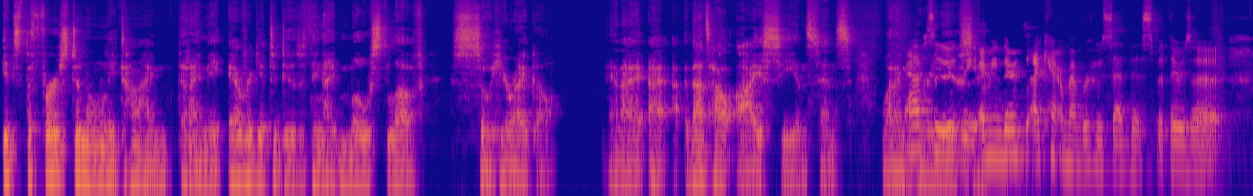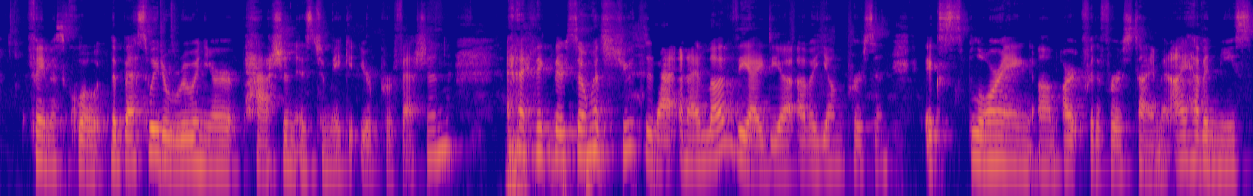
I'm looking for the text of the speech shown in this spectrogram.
it's the first and only time that I may ever get to do the thing I most love. So here I go. And I, I, that's how I see and sense what I'm absolutely. I mean, there's I can't remember who said this, but there's a famous quote: "The best way to ruin your passion is to make it your profession." And I think there's so much truth to that. And I love the idea of a young person exploring um, art for the first time. And I have a niece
